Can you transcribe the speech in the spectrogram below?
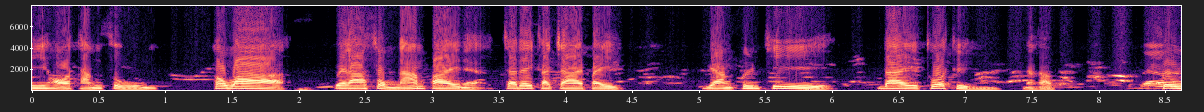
มีหอถังสูง เพราะว่าเวลาส่งน้ำไปเนี่ยจะได้กระจายไปยังพื้นที่ได้ทั่วถึงนะครับ ซึ่ง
